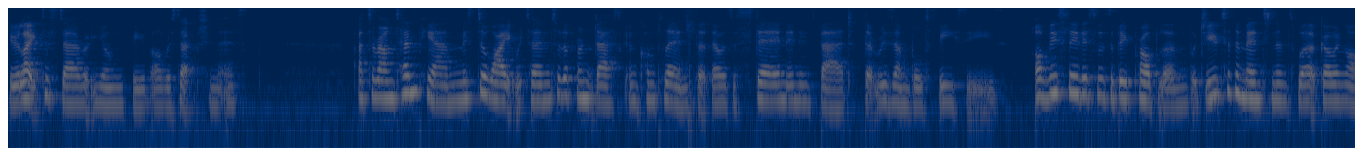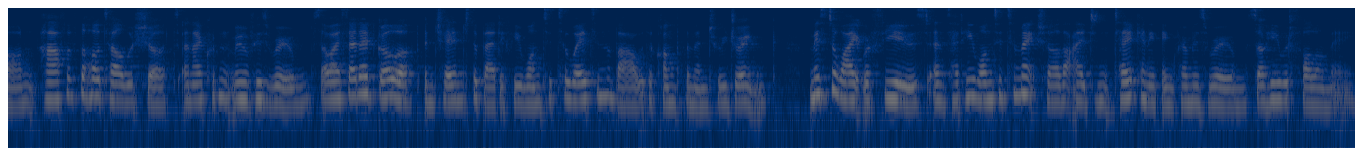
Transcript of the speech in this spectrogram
who liked to stare at young female receptionists. At around 10 pm, Mr. White returned to the front desk and complained that there was a stain in his bed that resembled feces. Obviously, this was a big problem, but due to the maintenance work going on, half of the hotel was shut and I couldn't move his room, so I said I'd go up and change the bed if he wanted to wait in the bar with a complimentary drink. Mr. White refused and said he wanted to make sure that I didn't take anything from his room, so he would follow me.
